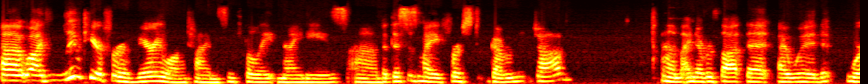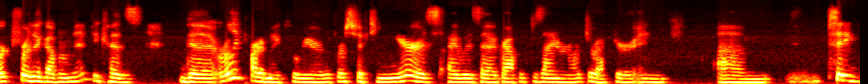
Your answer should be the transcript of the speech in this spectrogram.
Uh, well, I've lived here for a very long time, since the late 90s, uh, but this is my first government job. Um, I never thought that I would work for the government because the early part of my career, the first 15 years, I was a graphic designer and art director in um, city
